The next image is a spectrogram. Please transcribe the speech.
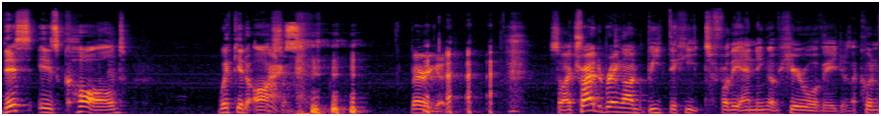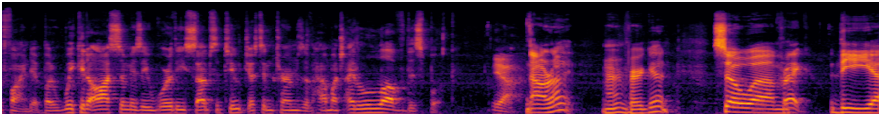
This is called Wicked Awesome. Nice. Very good. So I tried to bring on Beat the Heat for the ending of Hero of Ages. I couldn't find it, but Wicked Awesome is a worthy substitute just in terms of how much I love this book. Yeah. All right, all right, very good. So, um, Craig. the uh,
